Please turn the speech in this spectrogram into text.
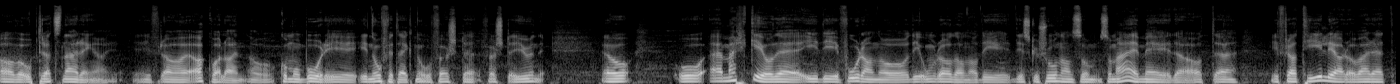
av oppdrettsnæringa, fra Aqualine, og kom om bord i, i Nofitek nå 1.6. Og, og jeg merker jo det i de foraene og de områdene og de diskusjonene som, som jeg er med i, det, at fra tidligere å være et,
